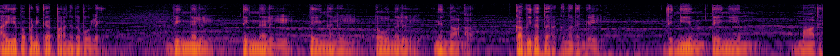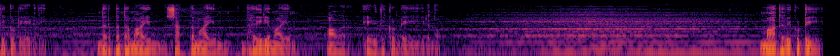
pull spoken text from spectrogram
അയ്യപ്പ പണിക്കർ പറഞ്ഞതുപോലെ വിങ്ങലിൽ തിങ്ങലിൽ തേങ്ങലിൽ തോന്നലിൽ നിന്നാണ് കവിത പിറക്കുന്നതെങ്കിൽ വിങ്ങിയും തേങ്ങിയും മാധവിക്കുട്ടി എഴുതി. നിർബന്ധമായും ശക്തമായും ധൈര്യമായും അവർ എഴുതിക്കൊണ്ടേയിരുന്നു. മാധവിക്കുട്ടി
